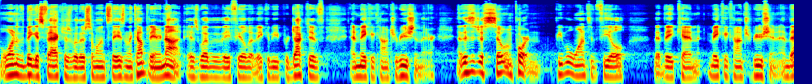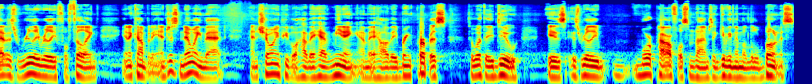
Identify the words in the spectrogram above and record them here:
one of the biggest factors whether someone stays in the company or not is whether they feel that they could be productive and make a contribution there. And this is just so important. People want to feel that they can make a contribution and that is really really fulfilling in a company and just knowing that and showing people how they have meaning and they how they bring purpose to what they do is is really more powerful sometimes than giving them a little bonus.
